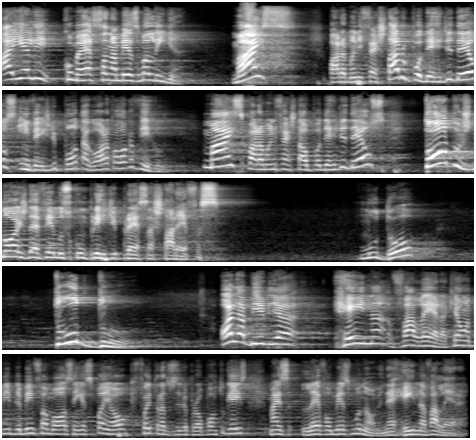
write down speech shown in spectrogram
Aí ele começa na mesma linha. Mas, para manifestar o poder de Deus, em vez de ponto, agora coloca vírgula. Mas, para manifestar o poder de Deus, todos nós devemos cumprir depressa as tarefas. Mudou tudo. Olha a Bíblia Reina Valera, que é uma Bíblia bem famosa em espanhol, que foi traduzida para o português, mas leva o mesmo nome, né? Reina Valera.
